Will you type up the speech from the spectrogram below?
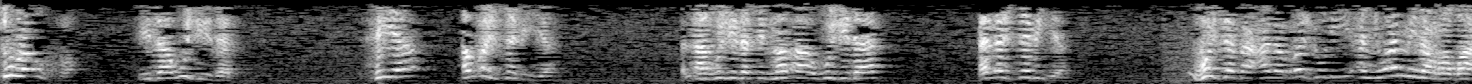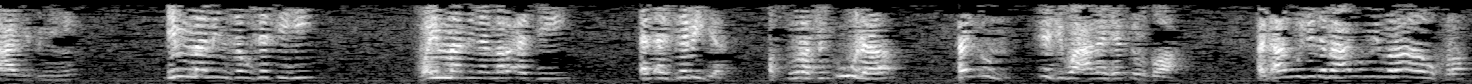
صورة أخرى إذا وجدت هي أو أجنبية الآن وجدت المرأة وجدت الأجنبية. وجب على الرجل أن يؤمن الرضاعة لابنه إما من زوجته وإما من المرأة الأجنبية. الصورة الأولى الأم يجب عليها الإرضاع. الآن وجد مع الأم امرأة أخرى.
